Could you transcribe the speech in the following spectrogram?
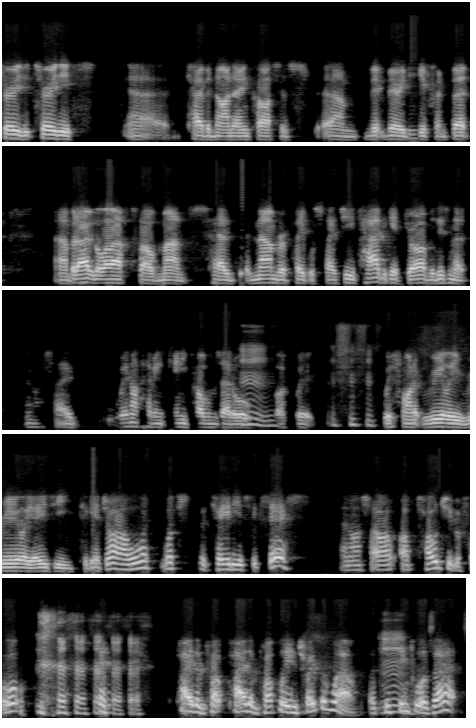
through through this uh, COVID nineteen crisis um, very different. But uh, but over the last twelve months, had a number of people say, "Gee, it's hard to get drivers, isn't it?" And I say, "We're not having any problems at all. Mm. Like we we find it really really easy to get drivers. What, what's the key to your success?" And I say, "I've told you before." pay them pro- pay them properly and treat them well. It's mm. as simple as that.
